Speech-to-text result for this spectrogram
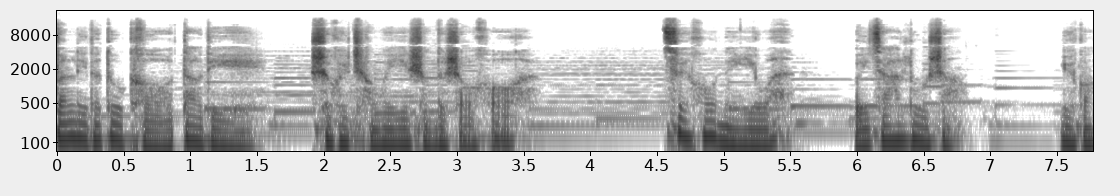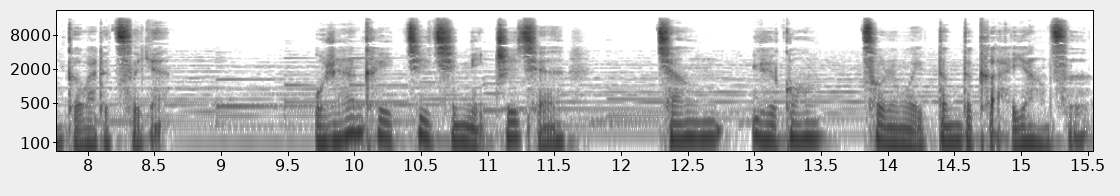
分离的渡口到底是会成为一生的守候啊。最后那一晚，回家路上，月光格外的刺眼。我仍然可以记起你之前，将月光错认为灯的可爱样子，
